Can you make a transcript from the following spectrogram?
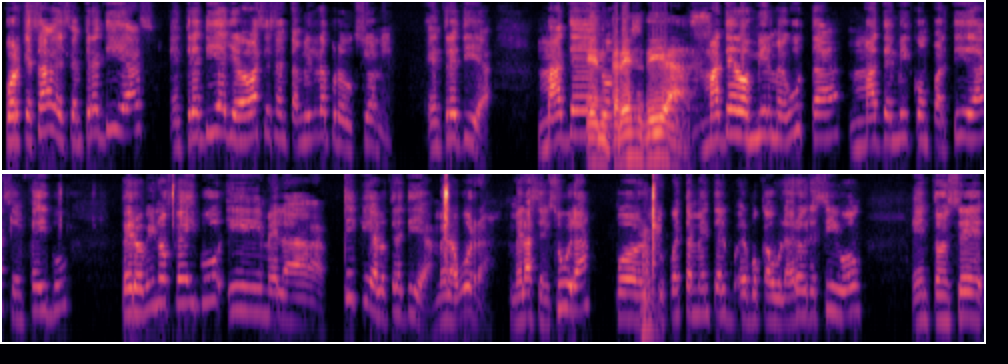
Porque, ¿sabes? En tres días, en tres días llevaba 60 mil reproducciones. En tres días. Más de en tres días. Más de dos mil me gusta, más de mil compartidas en Facebook. Pero vino Facebook y me la tiki a los tres días, me la borra, me la censura por supuestamente el vocabulario agresivo. Entonces,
